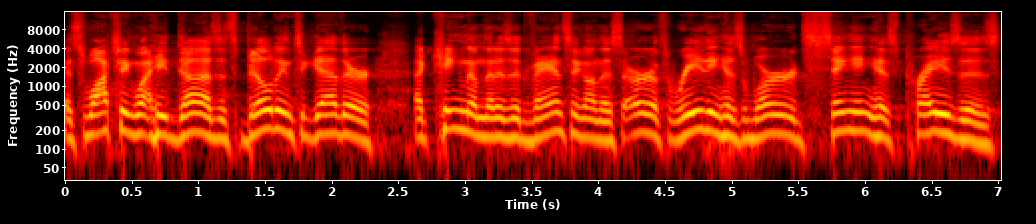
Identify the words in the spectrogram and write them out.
It's watching what he does. It's building together a kingdom that is advancing on this earth, reading his words, singing his praises,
